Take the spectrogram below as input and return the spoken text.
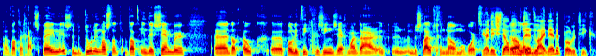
wat er gaat spelen is. De bedoeling was dat, dat in december uh, dat ook politiek gezien zeg maar, daar een, een, besluit genomen wordt. Ja, die stelde een deadline, hè, de politiek.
